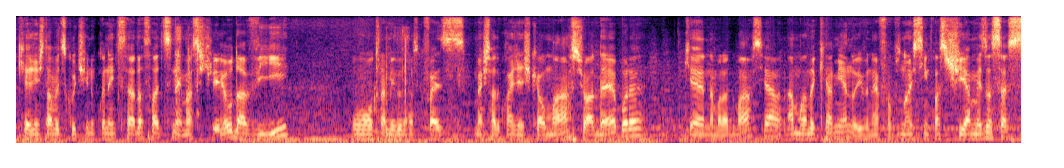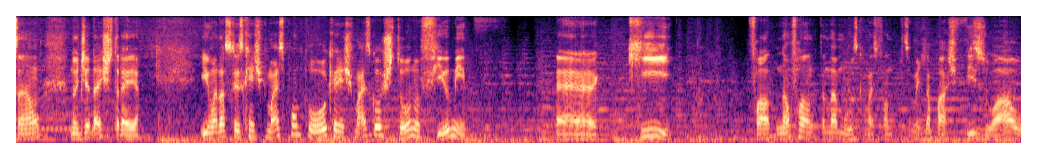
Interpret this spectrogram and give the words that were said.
que a gente tava discutindo quando a gente saiu da sala de cinema. Assisti eu, Davi, um outro amigo nosso que faz mestrado com a gente, que é o Márcio, a Débora, que é namorado do Márcio, e a Amanda, que é a minha noiva, né? Fomos nós cinco assistir a mesma sessão no dia da estreia. E uma das coisas que a gente mais pontuou, que a gente mais gostou no filme, é que, não falando tanto da música, mas falando principalmente da parte visual,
